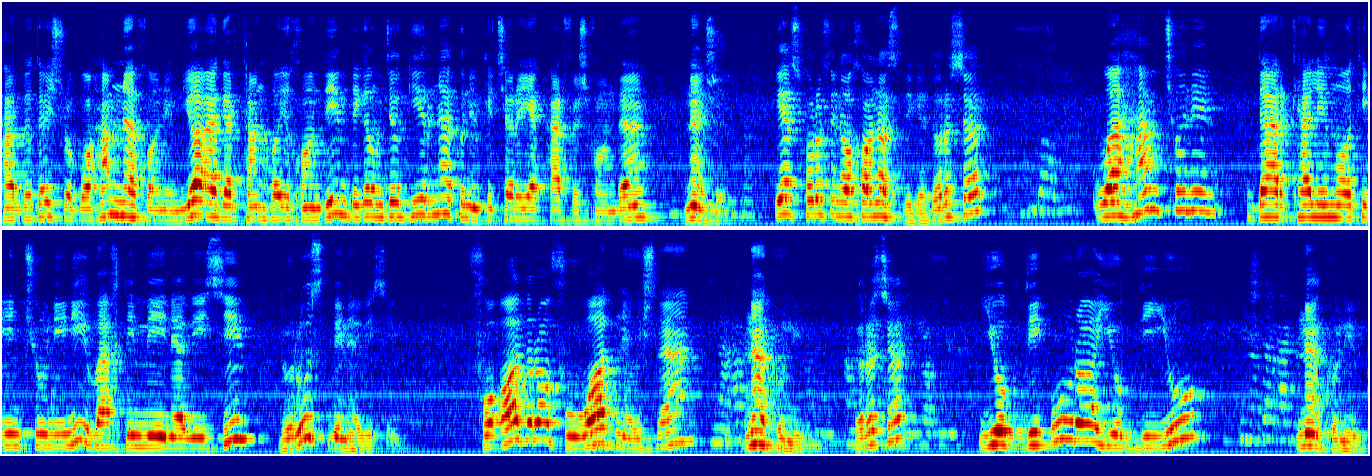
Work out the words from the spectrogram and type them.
هر دوتایش رو با هم نخوانیم یا اگر تنهایی خواندیم دیگه اونجا گیر نکنیم که چرا یک حرفش خوانده نشد این از حروف ناخواناست دیگه درست شد؟ و همچنین در کلمات این چونینی وقتی می نویسیم درست بنویسیم. فعاد را فواد نوشتن نکنیم. درست شد؟ یبدیو را یبدیو نکنیم.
